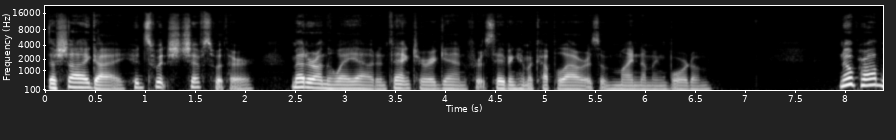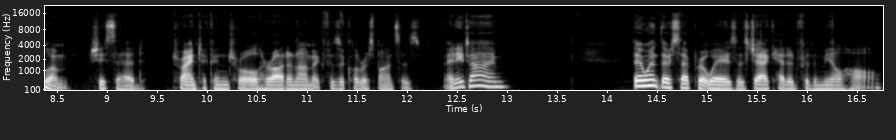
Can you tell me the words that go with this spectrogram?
The shy guy, who'd switched shifts with her, met her on the way out and thanked her again for saving him a couple hours of mind numbing boredom. No problem, she said, trying to control her autonomic physical responses. Any time. They went their separate ways as Jack headed for the meal hall.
